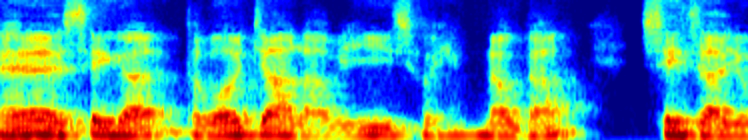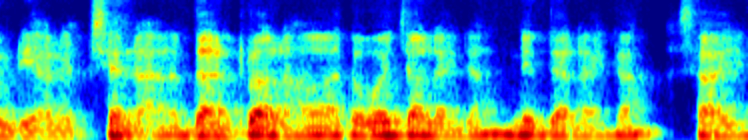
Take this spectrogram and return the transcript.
အဲစိတ်ကသဘောကျလာပြီဆိုရင်နောက်ကစိတ်စားယုတ်တရားလည်းဖြစ်လာအတန်ထွက်လာသဘောကျလိုက်တာနှစ်သက်လိုက်တာအစာယူ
